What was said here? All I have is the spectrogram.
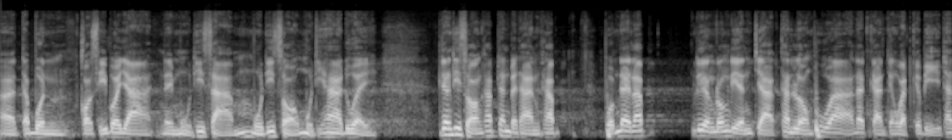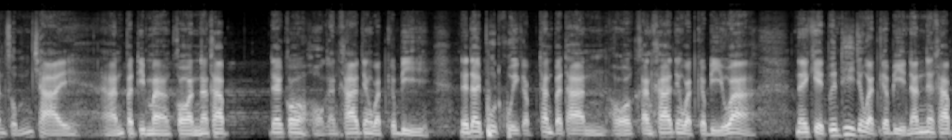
อตำบลเกาะศรีบอยาในหมู่ที่ 3 หมู่ที่ 2 หมู่ที่ 5 ด้วย เรื่องที่ 2 ครับท่านประธานครับ ผมได้รับเรื่องร้องเรียนจากท่านรองผู้ว่าราชการจังหวัดกระบี่ท่านสมชายหานปฏิมากรนะครับและก็หอการค้าจังหวัดกระบี่ได้ได้พูดคุยกับท่านประธานหอการค้าจังหวัดกระบี่ว่า ในเขตพื้นที่จังหวัดกระบี่นั้นนะครับ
